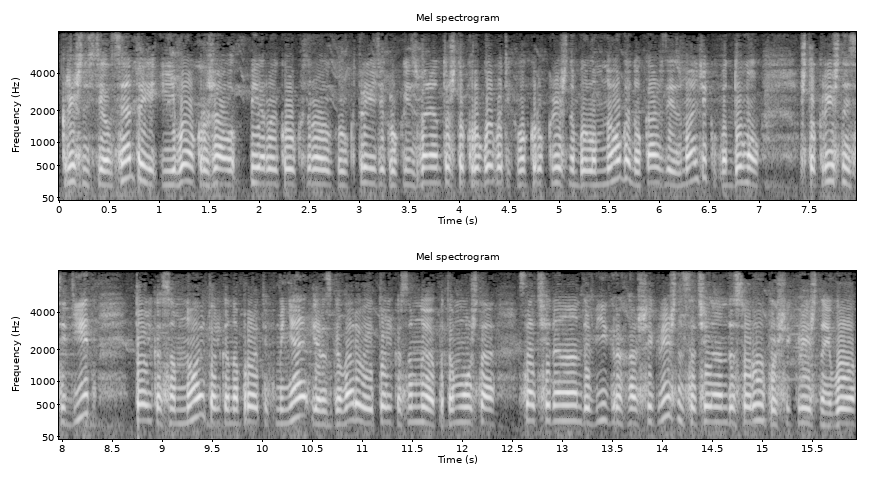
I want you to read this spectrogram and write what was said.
Кришна сидел в центре, и его окружал первый круг, второй круг, третий круг. И несмотря на то, что кругов этих вокруг Кришны было много, но каждый из мальчиков, он думал, что Кришна сидит только со мной, только напротив меня и разговаривает только со мной, потому что Сачидананда Виграха Шри Кришна, Сачидананда Сарупа Шри Кришна, его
